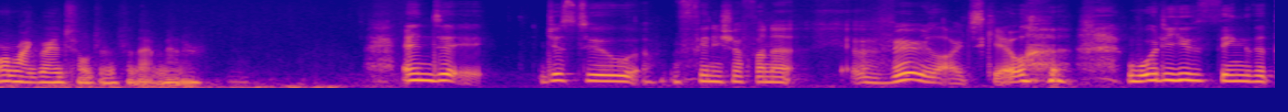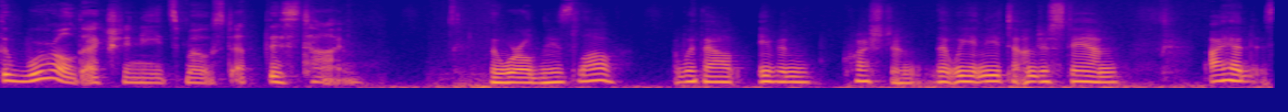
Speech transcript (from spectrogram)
or my grandchildren for that matter. And uh, just to finish off on a, a very large scale, what do you think that the world actually needs most at this time? The world needs love, without even question. That we need to understand. I had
